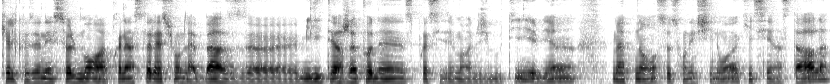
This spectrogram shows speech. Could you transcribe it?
quelques années seulement après l'installation de la base euh, militaire japonaise précisément à Djibouti, eh bien maintenant ce sont les Chinois qui s'y installent.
